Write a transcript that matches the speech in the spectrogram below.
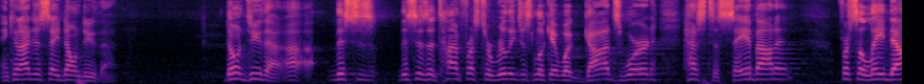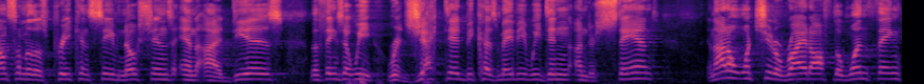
And can I just say, don't do that. Don't do that. I, this, is, this is a time for us to really just look at what God's word has to say about it, for us to lay down some of those preconceived notions and ideas, the things that we rejected because maybe we didn't understand. And I don't want you to write off the one thing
